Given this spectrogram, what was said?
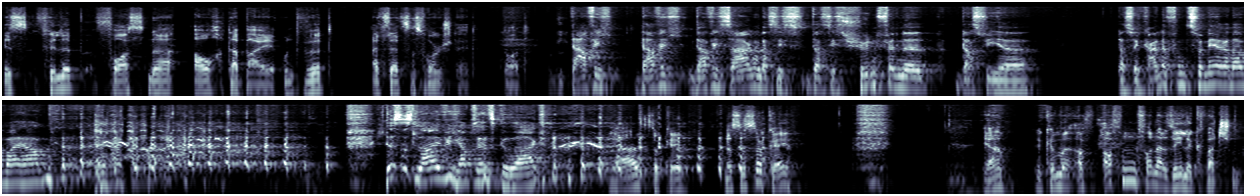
ist Philipp Forstner auch dabei und wird als letztes vorgestellt dort. Darf ich, darf ich, darf ich sagen, dass ich es dass schön finde, dass wir, dass wir keine Funktionäre dabei haben? das ist live, ich habe es jetzt gesagt. ja, ist okay. Das ist okay. Ja, dann können wir offen von der Seele quatschen.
